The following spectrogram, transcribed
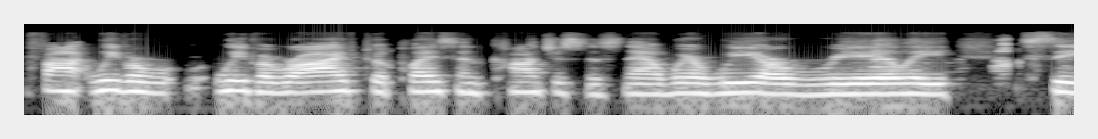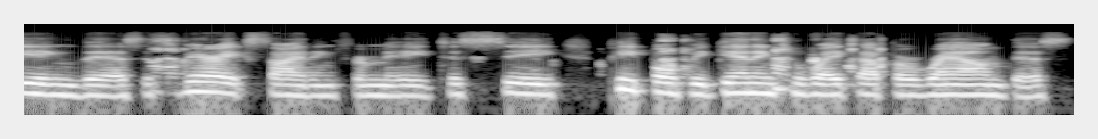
find, we've we've arrived to a place in consciousness now where we are really seeing this. It's very exciting for me to see people beginning to wake up around this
